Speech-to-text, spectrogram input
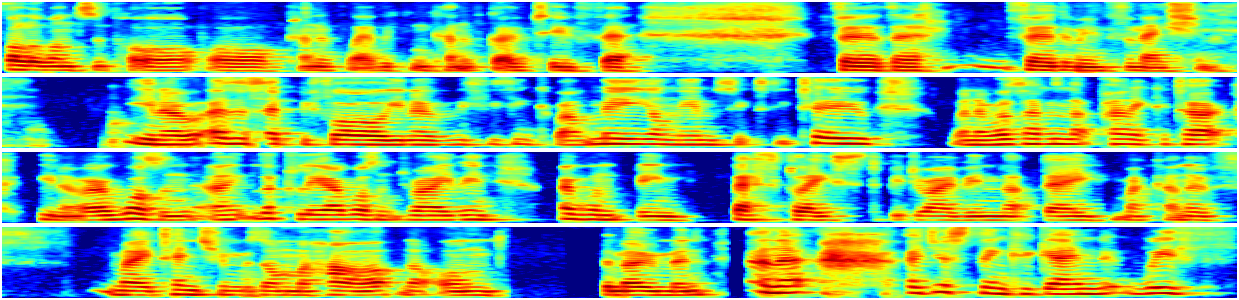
follow-on support or kind of where we can kind of go to for further further information you know, as I said before, you know, if you think about me on the M62, when I was having that panic attack, you know, I wasn't. I, luckily, I wasn't driving. I wouldn't been best placed to be driving that day. My kind of my attention was on my heart, not on the moment. And I, I just think again with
